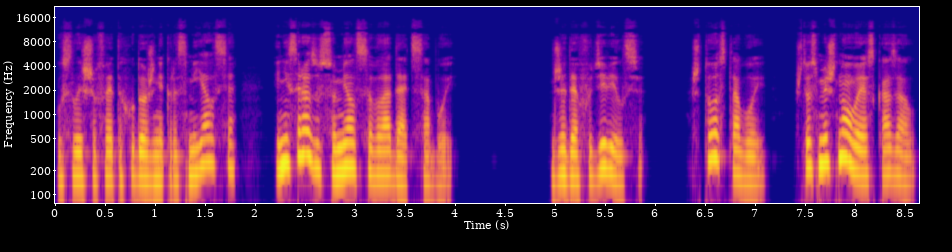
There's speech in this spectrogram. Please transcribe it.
Услышав это, художник рассмеялся и не сразу сумел совладать с собой. Джедеф удивился. «Что с тобой? Что смешного я сказал?»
